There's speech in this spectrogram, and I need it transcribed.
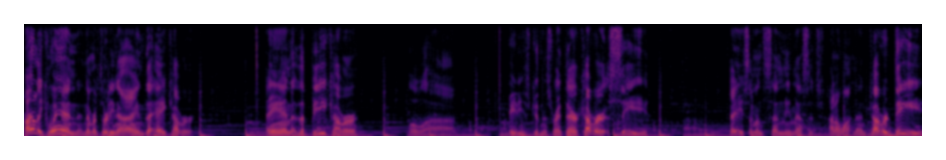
Harley Quinn, number 39, the A cover. And the B cover, little uh, 80s goodness right there. Cover C. Hey, someone send me a message. I don't want none. Cover D.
